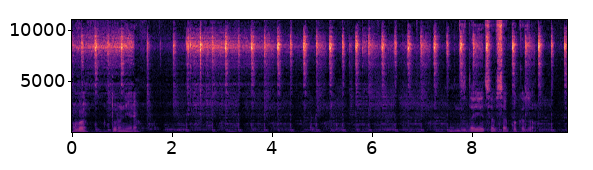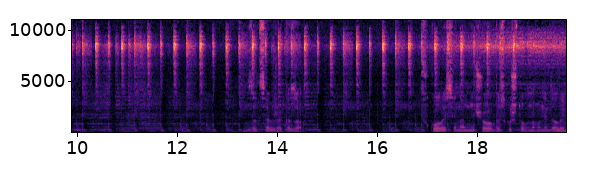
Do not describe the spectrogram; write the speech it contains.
в турнірі. Здається, все показав. За це вже казав. В колесі нам нічого безкоштовного не дали.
